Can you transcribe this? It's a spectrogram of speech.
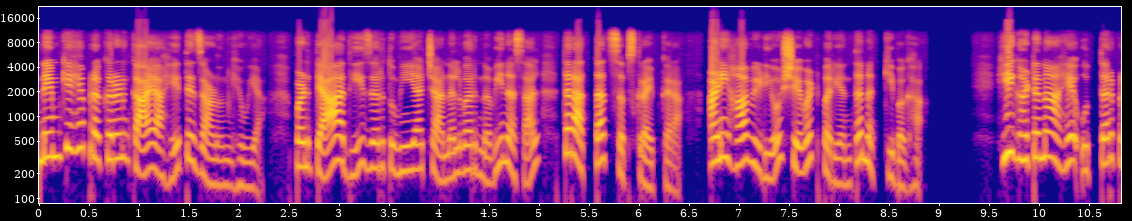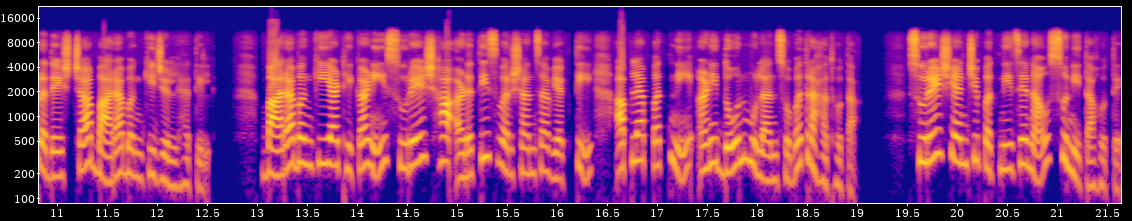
नेमके हे प्रकरण काय आहे ते जाणून घेऊया. पण त्याआधी जर तुम्ही या चॅनलवर नवीन असाल तर आत्ताच सबस्क्राईब करा आणि हा व्हिडिओ शेवटपर्यंत नक्की बघा. ही घटना आहे उत्तर प्रदेशच्या बाराबंकी जिल्ह्यातील. बाराबंकी या ठिकाणी सुरेश हा अडतीस वर्षांचा व्यक्ती आपल्या पत्नी आणि दोन मुलांसोबत राहत होता. सुरेश यांची पत्नीचे नाव सुनीता होते.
